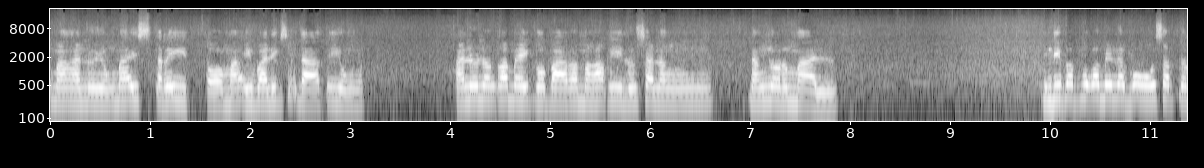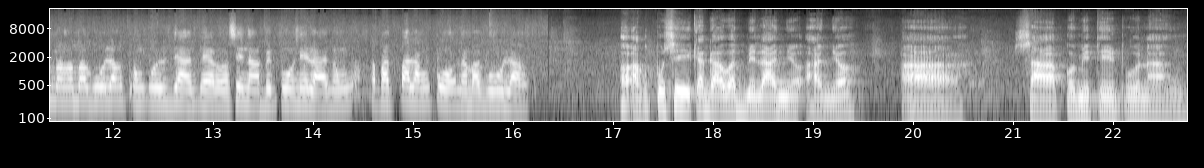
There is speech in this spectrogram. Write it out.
maano yung ma-straight o maibalik sa dati yung ano ng kamay ko para makakilos siya ng, ng normal. Hindi pa po kami nag-uusap ng mga magulang tungkol dyan, pero sinabi po nila, nung tapat pa lang po na magulang, Oh, ako po si Kagawad Milanio Anyo ah, sa committee po ng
